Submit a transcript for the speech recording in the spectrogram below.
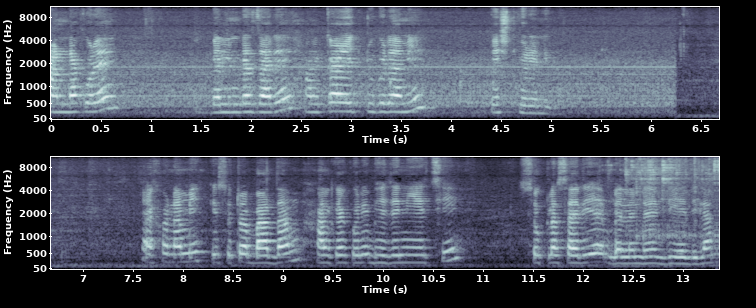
ঠান্ডা করে ব্যালেন্ডার জারে হালকা একটু করে আমি পেস্ট করে নিব। এখন আমি কিছুটা বাদাম হালকা করে ভেজে নিয়েছি শুকলা সারিয়ে ব্যালেন্ডারে দিয়ে দিলাম।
